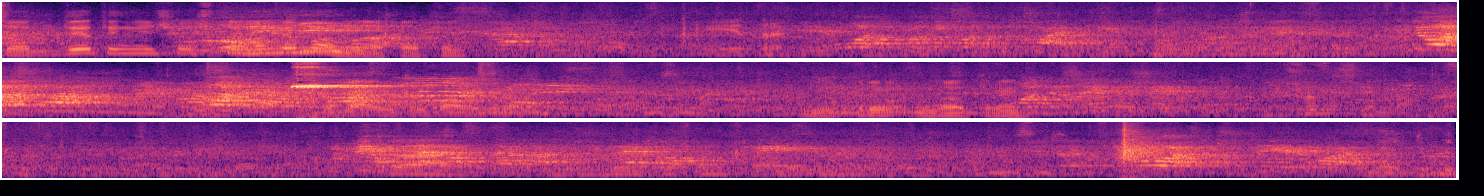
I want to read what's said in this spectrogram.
садити нічого з того нема нахай. ти. І три. Добавили три бали зразу. Ну, три, да, три. Що за слім брав? Ну, ти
